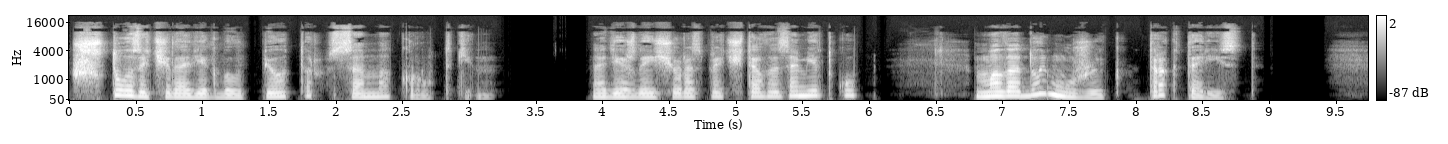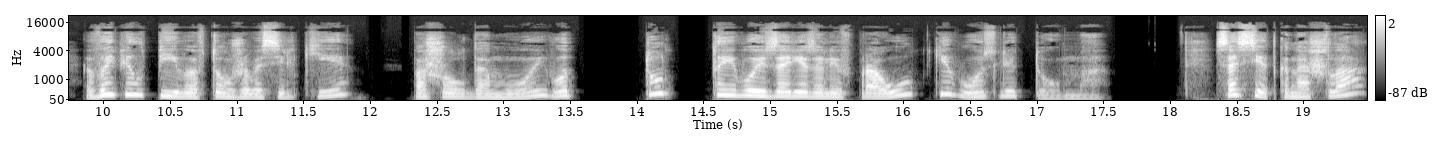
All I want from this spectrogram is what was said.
Что за человек был Петр Самокруткин? Надежда еще раз прочитала заметку. Молодой мужик, тракторист. Выпил пиво в том же Васильке, пошел домой. Вот тут-то его и зарезали в проулке возле дома. Соседка нашла,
